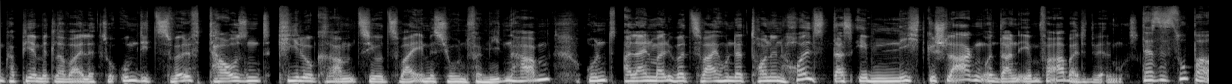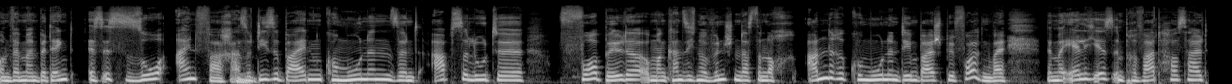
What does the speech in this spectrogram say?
Recyclingpapier mittlerweile so um die 12.000 Kilogramm CO2-Emissionen vermieden haben und allein mal über 200 Tonnen Holz, das eben nicht geschlagen und dann eben verarbeitet werden muss. Das ist super. Und wenn man bedenkt, es ist so einfach. Also hm. diese beiden Kommunen sind absolute Vorbilder und man kann sich nur wünschen, dass dann noch andere Kommunen dem Beispiel folgen. Weil, wenn man ehrlich ist, im Privathaushalt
